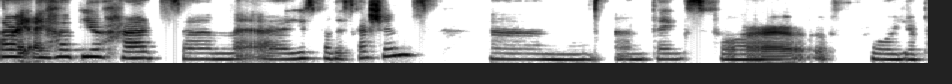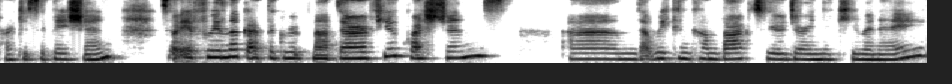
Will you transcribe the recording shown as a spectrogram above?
All right. I hope you had some uh, useful discussions. Um, and thanks for, for your participation. So if we look at the group map, there are a few questions um, that we can come back to during the Q&A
